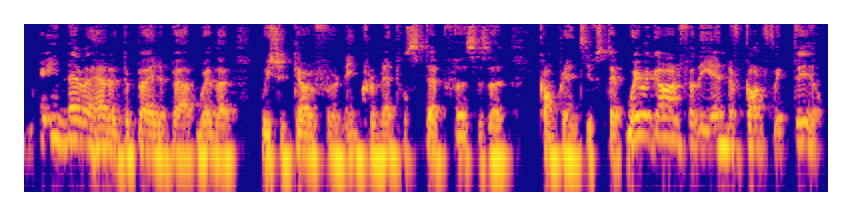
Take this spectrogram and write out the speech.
we never had a debate about whether we should go for an incremental step versus a comprehensive step. We were going for the end of conflict deal.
